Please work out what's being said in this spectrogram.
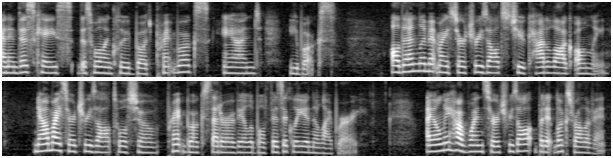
and in this case, this will include both print books and ebooks. I'll then limit my search results to catalog only. Now my search results will show print books that are available physically in the library. I only have one search result, but it looks relevant.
